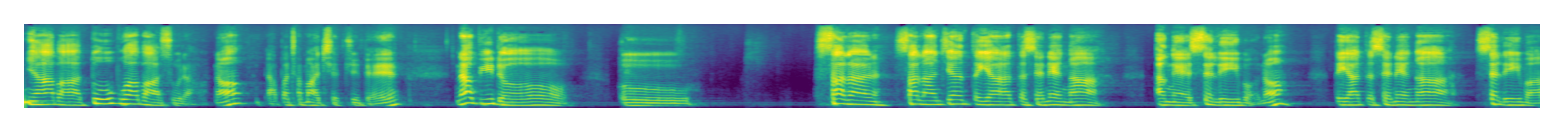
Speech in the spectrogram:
များပါတိုးပွားပါဆိုတာနော်ဒါပထမချက်ဖြစ်တယ်နောက်ပြီးတော့ဟိုဆာလန်ဆာလန်ကျန်135အငယ်14ပေါ့နော်135 14မှာ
